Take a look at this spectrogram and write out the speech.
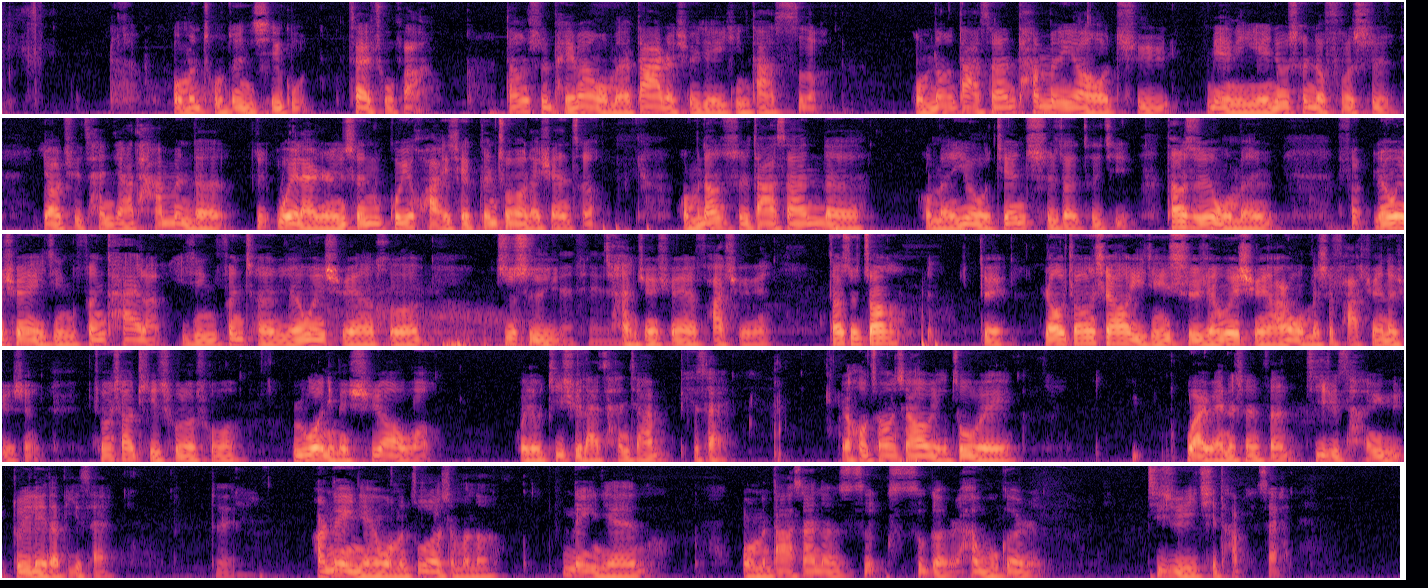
我们重振旗鼓再出发。当时陪伴我们的大二的学姐已经大四了，我们到大三，他们要去面临研究生的复试，要去参加他们的未来人生规划一些更重要的选择。我们当时大三的。我们又坚持着自己。当时我们分人文学院已经分开了，已经分成人文学院和知识产权学院、法学院。当时庄对，然后庄潇已经是人文学院，而我们是法学院的学生。庄潇提出了说：“如果你们需要我，我就继续来参加比赛。”然后庄潇也作为外援的身份继续参与队内的比赛。对。而那一年我们做了什么呢？那一年。我们大三的四四个人还五个人继续一起打比赛，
